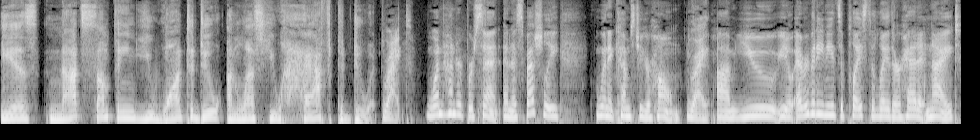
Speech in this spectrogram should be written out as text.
is not something you want to do unless you have to do it. Right. 100%. And especially when it comes to your home. Right. Um, you, you know, everybody needs a place to lay their head at night.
